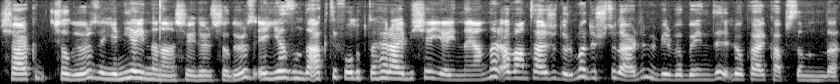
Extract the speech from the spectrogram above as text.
şarkı çalıyoruz ve yeni yayınlanan şeyleri çalıyoruz. E yazında aktif olup da her ay bir şey yayınlayanlar avantajlı duruma düştüler değil mi? Bir Baba Indi lokal kapsamında.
